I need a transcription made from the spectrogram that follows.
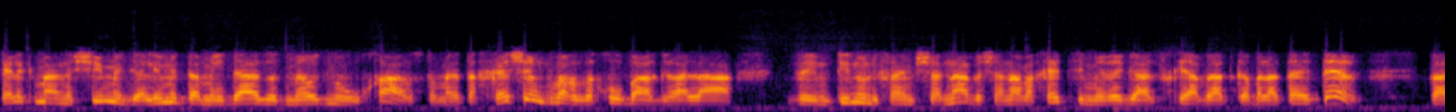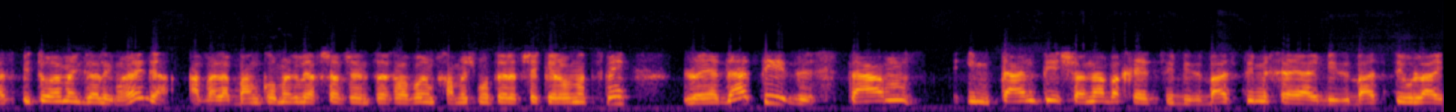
חלק מהאנשים מגלים את המידע הזאת מאוד מאוחר, זאת אומרת, אחרי שהם כבר זכו בהגרלה והמתינו לפעמים שנה ושנה וחצי מרגע הזכייה ועד קבלת ההיתר, ואז פתאום הם מגלים, רגע, אבל הבנק אומר לי עכשיו שאני צריך לבוא עם 500 אלף שקל הון עצמי, לא ידעתי את זה, סתם המתנתי שנה וחצי, בזבזתי מחיי, בזבזתי אולי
